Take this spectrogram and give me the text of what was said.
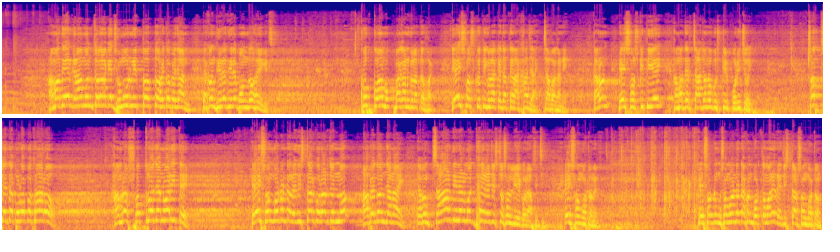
আমাদের গ্রাম অঞ্চলে আগে ঝুমুর নৃত্য হয়তো বেজান এখন ধীরে ধীরে বন্ধ হয়ে গেছে। খুব কম বাগানগুলোতে হয়। এই সংস্কৃতিগুলোকে যাতে রাখা যায় চা বাগানে, কারণ এই সংস্কৃতিই আমাদের চা জনগোষ্ঠীর পরিচয়। সবচাইতে বড় কথা আরও আমরা সতেরো জানুয়ারিতে এই সংগঠনটা রেজিস্টার করার জন্য আবেদন জানাই এবং চার দিনের মধ্যে রেজিস্ট্রেশন নিয়ে করে আসেছি এই সংগঠনের। এই সংগঠনটা এখন বর্তমানে রেজিস্টার সংগঠন।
